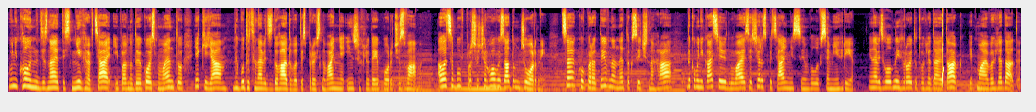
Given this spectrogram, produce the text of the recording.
Ви ніколи не дізнаєтесь ні гравця, і певно до якогось моменту, як і я, не будете навіть здогадуватись про існування інших людей поруч із вами. Але це був першочерговий задум Джорний. Це кооперативна, нетоксична гра, де комунікація відбувається через спеціальні символи в самій грі. І навіть головний герой тут виглядає так, як має виглядати.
